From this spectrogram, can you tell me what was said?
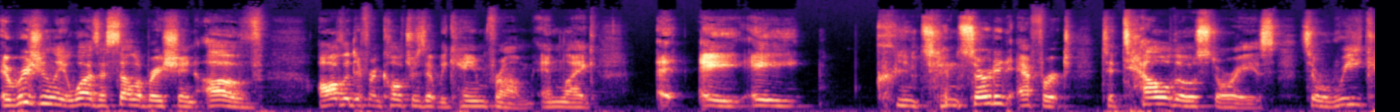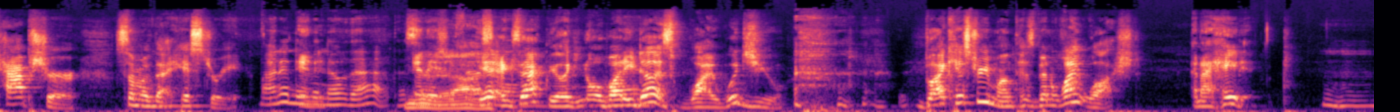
originally it was a celebration of all the different cultures that we came from, and like a a, a concerted effort to tell those stories to recapture some of that history. I didn't even know that. That's Neither actually did I. Yeah, exactly. Like nobody does. Why would you? Black History Month has been whitewashed, and I hate it. Mm-hmm.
